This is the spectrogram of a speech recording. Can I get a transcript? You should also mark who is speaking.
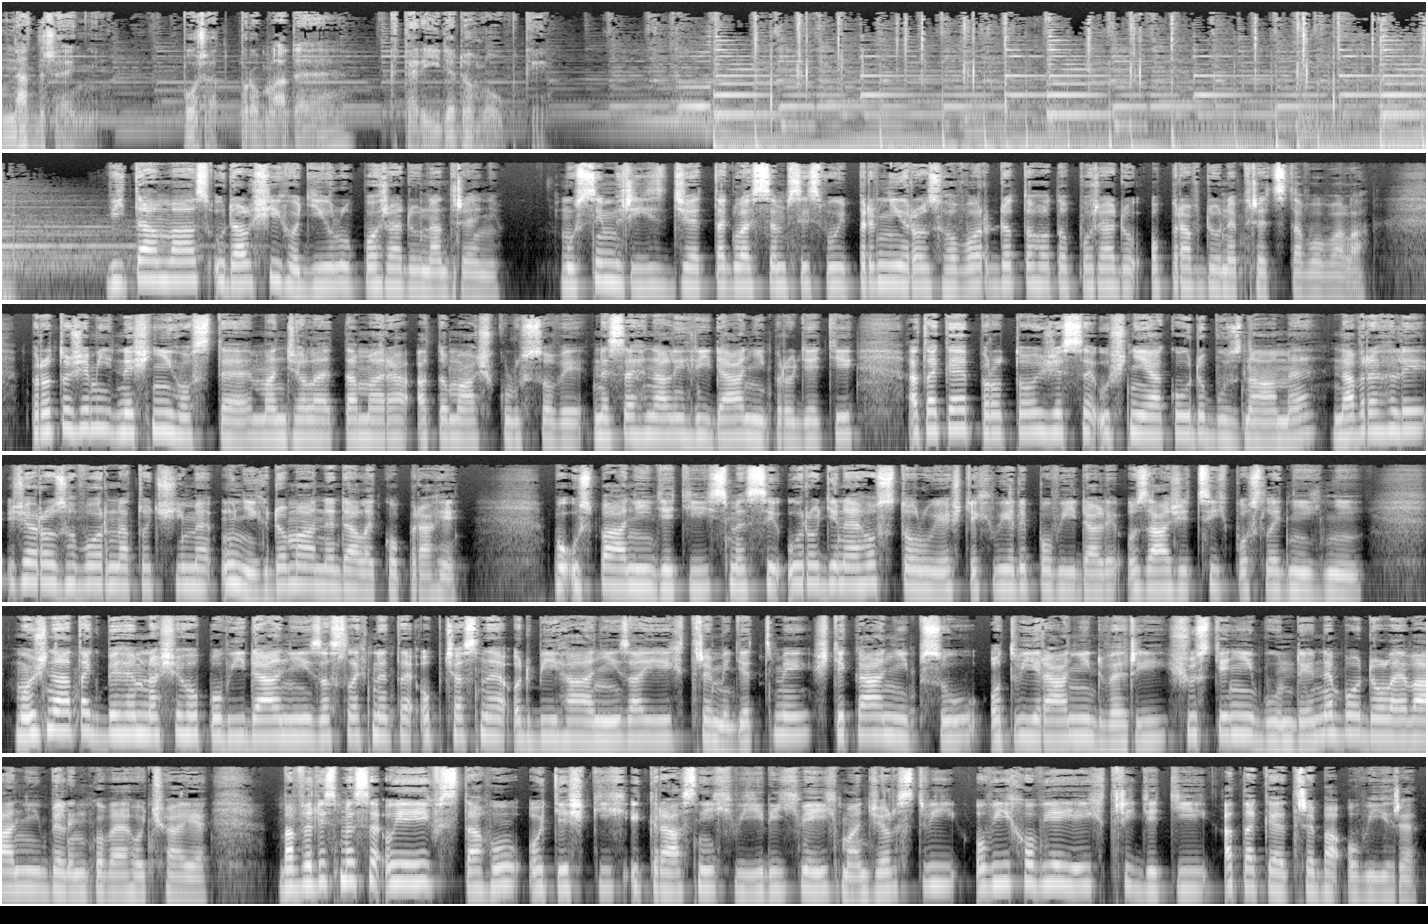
Speaker 1: Nadřeň. Pořad pro mladé, který jde do hloubky.
Speaker 2: Vítám vás u dalšího dílu pořadu Nadřeň. Musím říct, že takhle jsem si svůj první rozhovor do tohoto pořadu opravdu nepředstavovala. Protože mý dnešní hosté, manželé Tamara a Tomáš Klusovi, nesehnali hlídání pro děti a také proto, že se už nějakou dobu známe, navrhli, že rozhovor natočíme u nich doma nedaleko Prahy. Po uspání dětí jsme si u rodinného stolu ještě chvíli povídali o zážitcích posledních dní. Možná tak během našeho povídání zaslechnete občasné odbíhání za jejich třemi dětmi, štěkání psů, otvírání dveří, šustění bundy nebo dolévání bylinkového čaje. Bavili jsme se o jejich vztahu, o těžkých i krásných chvílích v jejich manželství, o výchově jejich tří dětí a také třeba o víře.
